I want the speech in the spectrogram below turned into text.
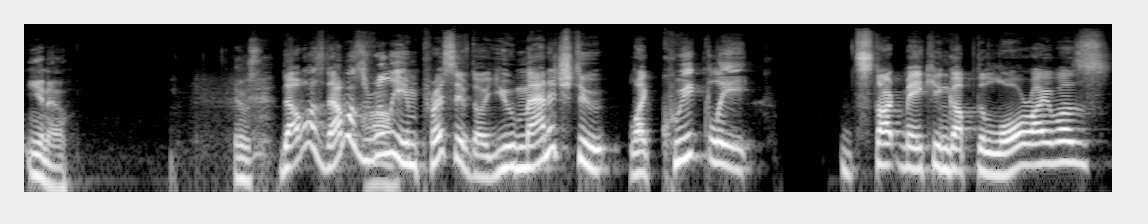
you know. It was That was that was really impressive though. You managed to like quickly start making up the lore I was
